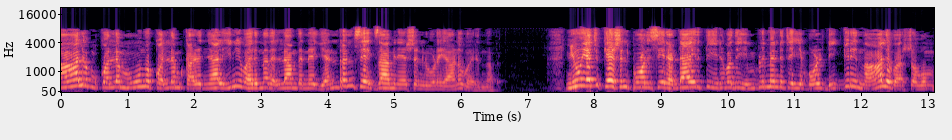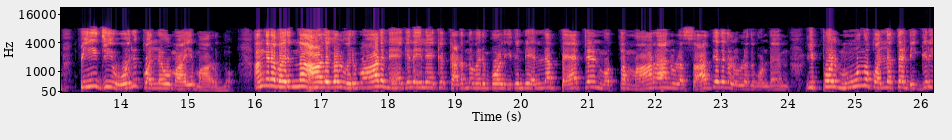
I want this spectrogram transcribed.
നാല് കൊല്ലം മൂന്ന് കൊല്ലം കഴിഞ്ഞാൽ ഇനി വരുന്നതെല്ലാം തന്നെ എൻട്രൻസ് എക്സാമിനേഷനിലൂടെയാണ് വരുന്നത്. ന്യൂ എഡ്യൂക്കേഷൻ പോളിസി രണ്ടായിരത്തി ഇരുപത് ഇംപ്ലിമെന്റ് ചെയ്യുമ്പോൾ ഡിഗ്രി നാല് വർഷവും പി ജി ഒരു കൊല്ലവുമായി മാറുന്നു. അങ്ങനെ വരുന്ന ആളുകൾ ഒരുപാട് മേഖലയിലേക്ക് കടന്നു വരുമ്പോൾ ഇതിന്റെ എല്ലാം പാറ്റേൺ മൊത്തം മാറാനുള്ള സാധ്യതകൾ ഉള്ളത് കൊണ്ട് ഇപ്പോൾ മൂന്ന് കൊല്ലത്തെ ഡിഗ്രി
